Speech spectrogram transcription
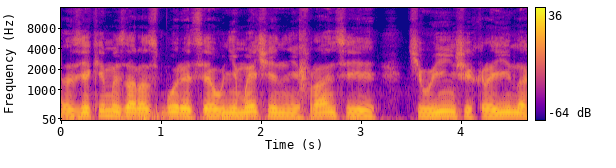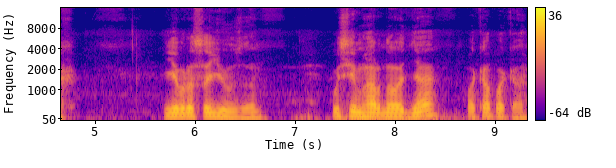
е, з якими зараз борються у Німеччині, Франції чи у інших країнах Євросоюзу. Усім гарного дня. Пока-пока.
